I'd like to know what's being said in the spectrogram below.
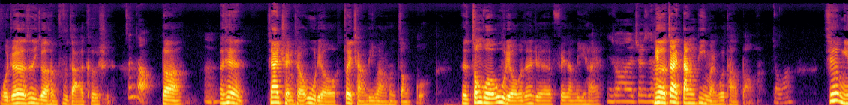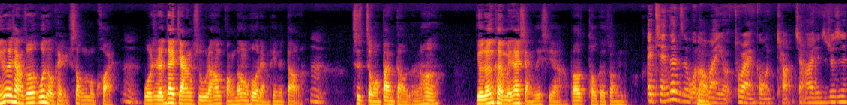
我觉得是一个很复杂的科学，真的哦、对啊。嗯而且现在全球物流最强的地方是中国，就是中国物流我真的觉得非常厉害。你说就是你有在当地买过淘宝吗？有啊，其实你会想说，为什么可以送那么快？嗯我人在江苏，然后广东的货两天就到了，嗯是怎么办到的？然后有人可能没在想这些啊，不知道头壳装的。哎、前阵子我嗯老板有突然跟我讲讲到一件事，就是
